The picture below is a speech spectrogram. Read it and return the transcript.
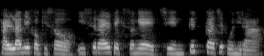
발람이 거기서 이스라엘 백성의 진 끝까지 보니라.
